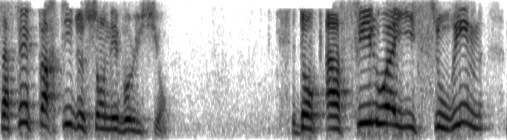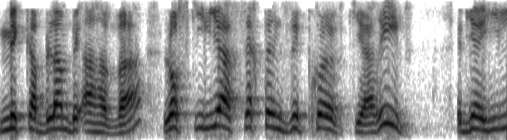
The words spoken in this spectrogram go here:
ça fait partie de son évolution. Donc, surim mekablam be'ahava, lorsqu'il y a certaines épreuves qui arrivent, eh bien, il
